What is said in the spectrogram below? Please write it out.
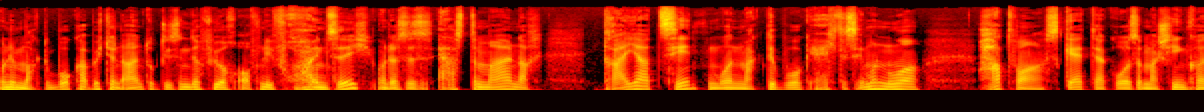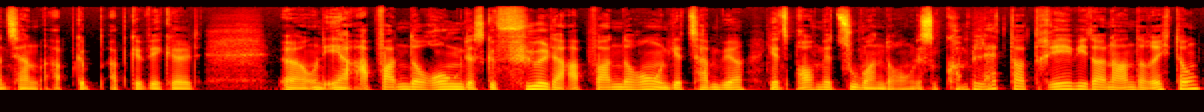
Und in Magdeburg habe ich den Eindruck, die sind dafür auch offen, die freuen sich. Und das ist das erste Mal nach drei Jahrzehnten, wo in Magdeburg echt ist immer nur Hardware, SCAT, der große Maschinenkonzern, abge, abgewickelt äh, und eher Abwanderung, das Gefühl der Abwanderung. Und jetzt haben wir, jetzt brauchen wir Zuwanderung. Das ist ein kompletter Dreh wieder in eine andere Richtung.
